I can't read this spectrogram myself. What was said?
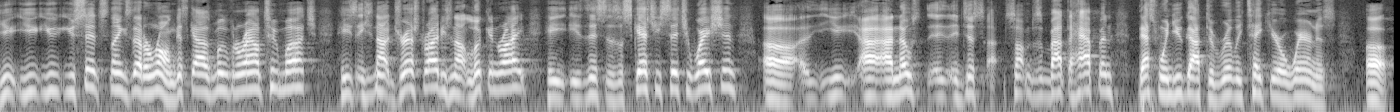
You, you, you, sense things that are wrong. This guy's moving around too much. He's, he's not dressed right. He's not looking right. He, he this is a sketchy situation. Uh, you, I, I know it, it just uh, something's about to happen. That's when you got to really take your awareness up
